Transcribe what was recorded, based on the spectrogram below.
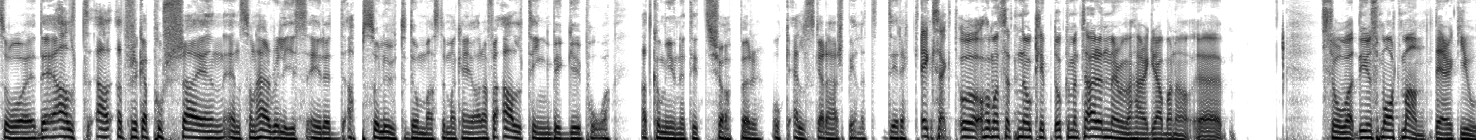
Så det är allt, att, att försöka pusha en, en sån här release är ju det absolut dummaste man kan göra. För allting bygger ju på att communityt köper och älskar det här spelet direkt. Exakt, och har man sett NoClip-dokumentären med de här grabbarna, eh, så det är ju en smart man, Derek Yu.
